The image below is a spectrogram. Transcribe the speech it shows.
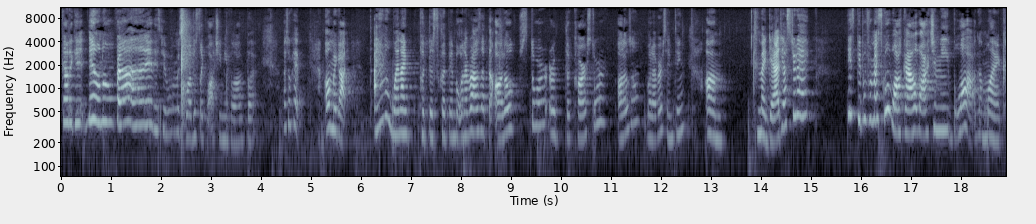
Gotta get down on Friday. These people from my school just like watching me vlog, but that's okay. Oh my god. I don't know when I put this clip in, but whenever I was at the auto store or the car store, AutoZone, whatever, same thing. Um, my dad yesterday, these people from my school walk out watching me vlog. I'm like,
